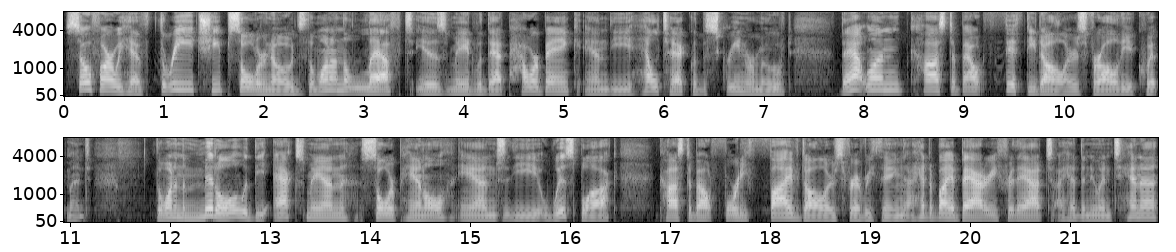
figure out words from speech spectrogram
So far we have three cheap solar nodes. The one on the left is made with that power bank and the Heltec with the screen removed. That one cost about $50 for all the equipment. The one in the middle with the Ax-Man solar panel and the WisBlock cost about $45 for everything. I had to buy a battery for that. I had the new antenna,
